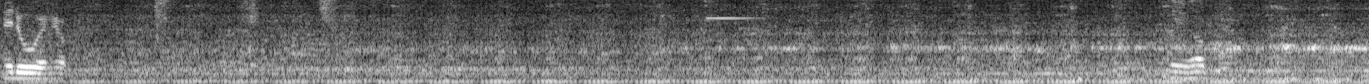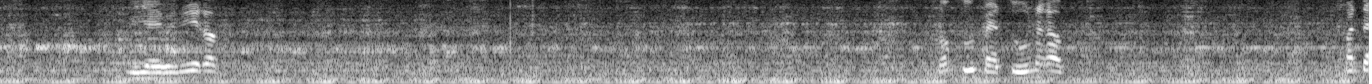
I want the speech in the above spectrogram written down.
ให้ดูกันครับนี่ครับใหญ่ๆแบบนี้ครับ 2080 นะครับ บันได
